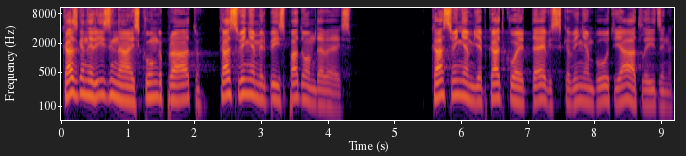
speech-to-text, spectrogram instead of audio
Kas gan ir izzinājis kunga prātu, kas viņam ir bijis padomdevējs? Kas viņam jebkad ko ir devis, ka viņam būtu jāatlīdzina?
